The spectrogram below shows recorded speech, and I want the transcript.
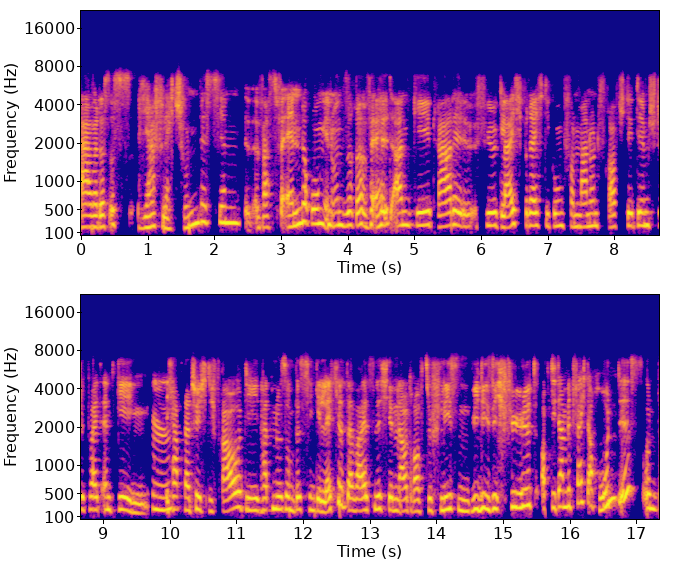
Aber das ist ja vielleicht schon ein bisschen, äh, was Veränderung in unserer Welt angeht, gerade für Gleichberechtigung von Mann und Frau steht dem ein Stück weit entgegen. Mhm. Ich habe natürlich die Frau, die hat nur so ein bisschen gelächelt, da war jetzt nicht genau drauf zu schließen, wie die sich fühlt, ob die damit vielleicht auch rund ist und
